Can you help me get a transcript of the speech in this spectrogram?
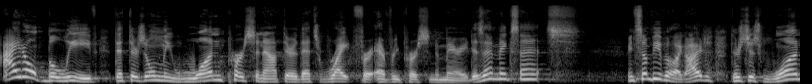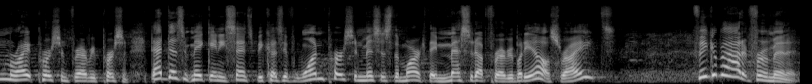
I don't believe that there's only one person out there that's right for every person to marry. Does that make sense? I mean, some people are like, I just, there's just one right person for every person. That doesn't make any sense because if one person misses the mark, they mess it up for everybody else, right? Think about it for a minute.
